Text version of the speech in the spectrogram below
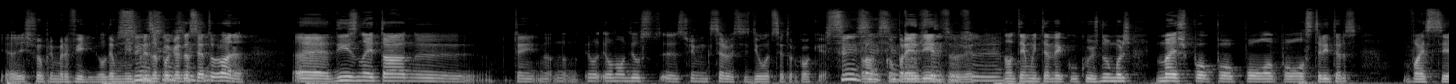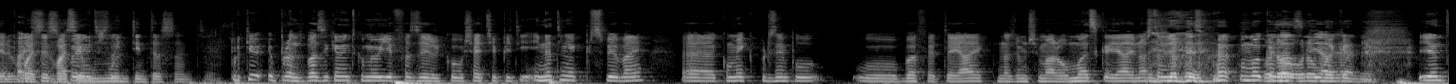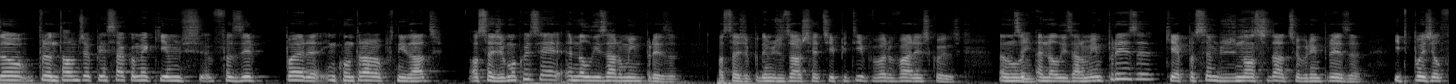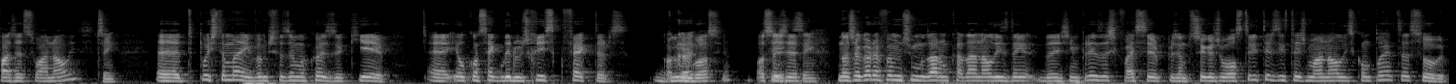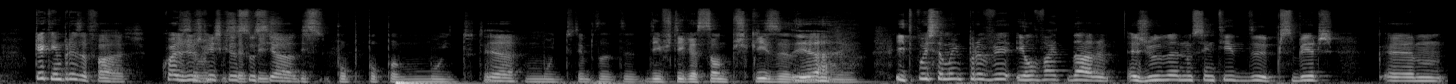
Eh, Isto foi o primeiro vídeo. Ele deu-me uma Sim, empresa sim, para cada sim, setor. Olha, a Disney está no. Tem, não- não- ele não deu eh, streaming services, deu outro setor qualquer. Sim, Pronto, sim, sim. comprei a Disney. estás a perceber. Não tem muito a ver com, com os números, mas para, para, para, o- para Wall Streeters vai ser, Epá, vai, é vai super ser interessante. muito interessante. Porque, pronto, basicamente como eu ia fazer com o ChatGPT, ainda tinha que perceber bem ah, como é que, por exemplo, o Buffett AI, que nós vamos chamar o Musk AI, nós estamos a pensar uma coisa assim. o nome yeah, bacana. E então, pronto, estávamos a pensar como é que íamos fazer para encontrar oportunidades. Ou seja, uma coisa é analisar uma empresa. Ou seja, podemos usar o ChatGPT para várias coisas. Anal- Sim. Analisar uma empresa, que é passamos os nossos dados sobre a empresa e depois ele faz a sua análise. Sim, Uh, depois também vamos fazer uma coisa que é uh, ele consegue ler os risk factors do Ok. negócio. Ou sim, seja, sim. nós agora vamos mudar um bocado a análise de- das empresas, que vai ser, por exemplo, chegas ao Wall Streeters e tens uma análise completa sobre o que é que a empresa faz, quais Isso os é- riscos isso é associados. Isso poupa, poupa muito tempo. Yeah. Muito tempo de, de- de investigação, de pesquisa. de- Yeah. yeah. E depois também para ver, ele vai-te dar ajuda no sentido de perceberes um,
